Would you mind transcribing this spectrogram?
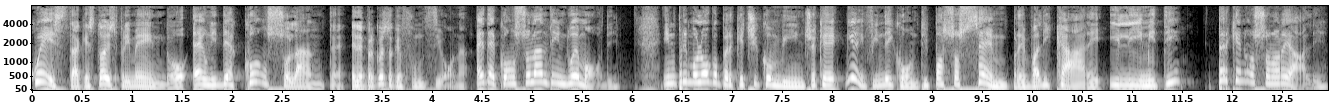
Questa che sto esprimendo è un'idea consolante ed è per questo che funziona. Ed è consolante in due modi. In primo luogo perché ci convince che io in fin dei conti posso sempre valicare i limiti perché non sono reali.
